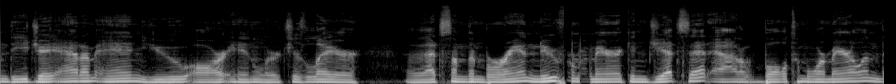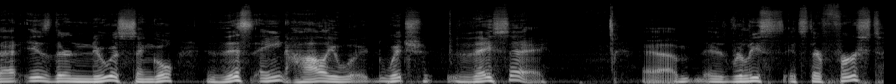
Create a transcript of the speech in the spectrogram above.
I'm DJ Adam, and you are in Lurch's Lair. That's something brand new from American Jetset out of Baltimore, Maryland. That is their newest single, This Ain't Hollywood, which they say um, is release. It's their first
